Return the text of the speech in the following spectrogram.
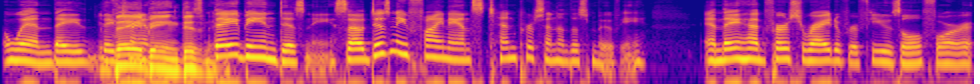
when they they They being Disney. They being Disney. So Disney financed 10% of this movie and they had first right of refusal for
